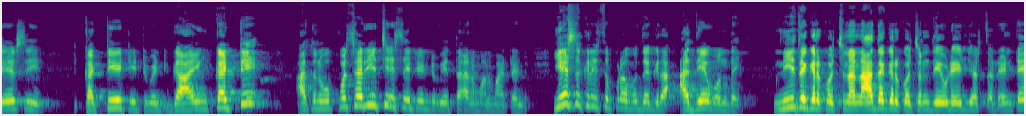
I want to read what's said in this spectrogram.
చేసి కట్టేటటువంటి గాయం కట్టి అతను ఉపచర్య చేసేటువంటి విధానం అనమాట అండి. యేసుక్రీస్తు ప్రభు దగ్గర అదే ఉంది. నీ దగ్గరకు వచ్చిన నా దగ్గరకు వచ్చిన దేవుడు ఏం చేస్తాడంటే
